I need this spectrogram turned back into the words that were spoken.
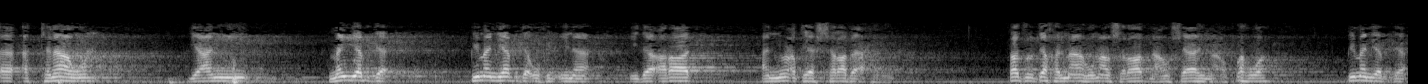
التناول يعني من يبدأ بمن يبدأ في الإناء إذا أراد أن يعطي الشراب أحدا. رجل دخل معه معه شراب معه شاي معه قهوة بمن يبدأ؟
